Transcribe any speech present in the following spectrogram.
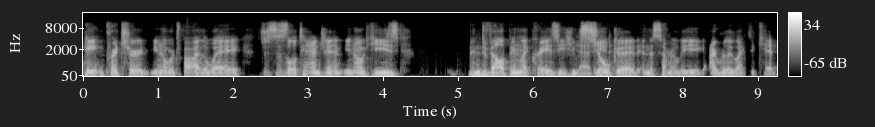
Payton Pritchard, you know, which by the way, just as a little tangent, you know, he's been developing like crazy. He was Yeah, so dude. good in the summer league. I really like the kid.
